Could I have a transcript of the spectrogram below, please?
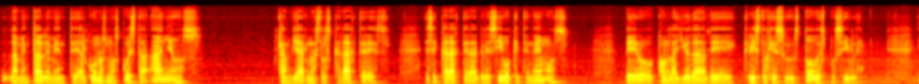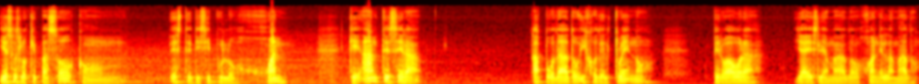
Lamentablemente a algunos nos cuesta años cambiar nuestros caracteres, ese carácter agresivo que tenemos, pero con la ayuda de Cristo Jesús todo es posible. Y eso es lo que pasó con este discípulo Juan, que antes era apodado Hijo del Trueno, pero ahora ya es llamado Juan el Amado,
